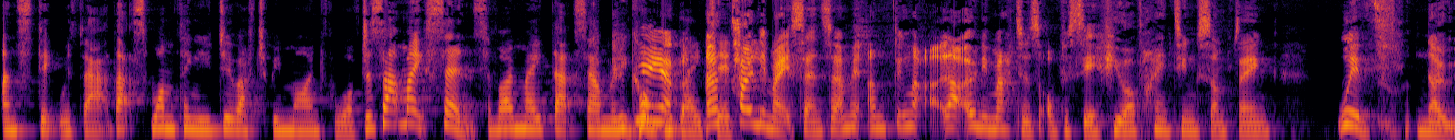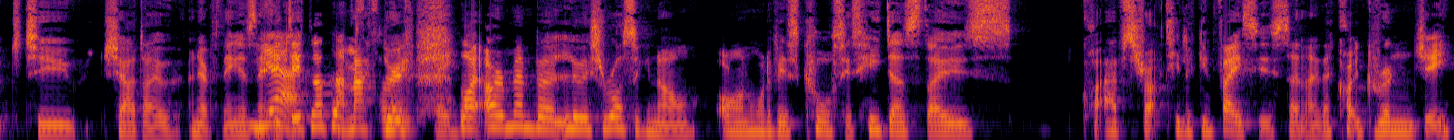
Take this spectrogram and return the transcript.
and stick with that. That's one thing you do have to be mindful of. Does that make sense? Have i made that sound really Yeah, yeah, complicated? that totally makes sense. I mean, I think that, that only matters, obviously, if you are painting something with note to shadow and everything, isn't it? Yeah, it, it doesn't matter if, like, I remember Louis Rossignol on one of his courses, he does those quite abstracty looking faces, don't they? They're quite grungy.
